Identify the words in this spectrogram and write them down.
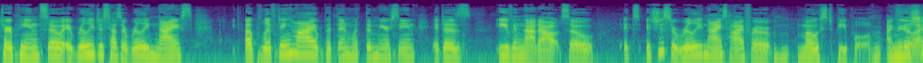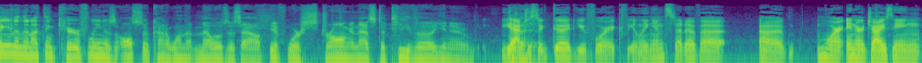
terpenes, so it really just has a really nice uplifting high. But then with the myrcene, it does even that out. So it's it's just a really nice high for m- most people. I feel like. Myrcene, and then I think caryophyllene is also kind of one that mellows us out if we're strong, and that's sativa. You know, yeah, just head. a good euphoric feeling instead of a, a more energizing,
